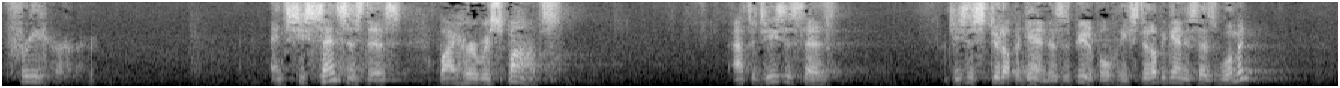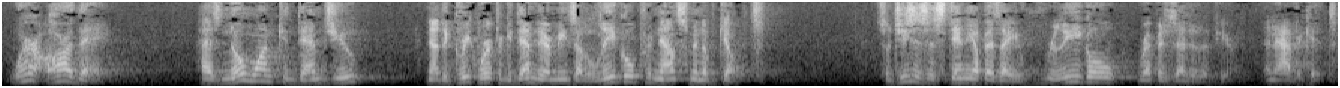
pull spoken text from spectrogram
free her. And she senses this by her response. After Jesus says, Jesus stood up again. This is beautiful. He stood up again and says, Woman, where are they? Has no one condemned you? Now, the Greek word for condemned there means a legal pronouncement of guilt. So Jesus is standing up as a legal representative here, an advocate.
